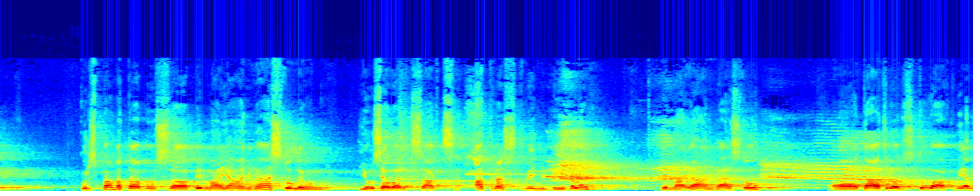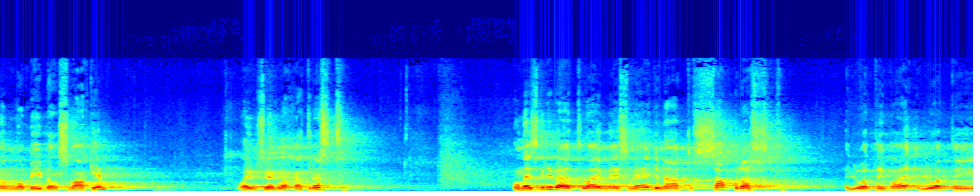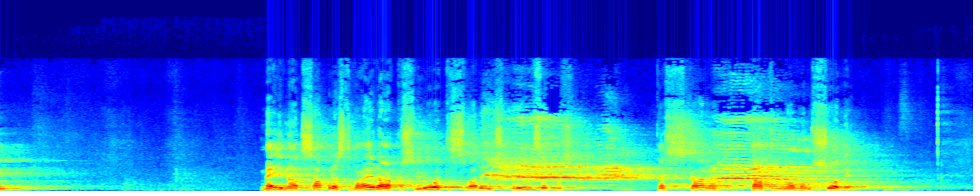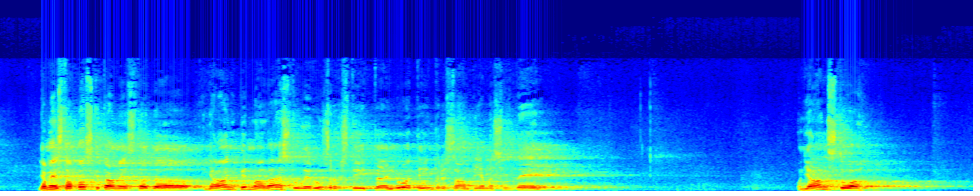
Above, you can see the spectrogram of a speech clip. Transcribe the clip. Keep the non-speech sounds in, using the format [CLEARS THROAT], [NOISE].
kuras pamatā būs pirmā Jāņa vēstule. Jūs jau varat sākt atrast viņu Bībelē, pirmā Jāņa vēstule. Tā atrodas tuvāk vienam no Bībeles vākiem, lai jums vieglāk atrast. Un es gribētu, lai mēs mēģinātu saprast ļoti, ļoti mēģināt saprast vairākus ļoti svarīgus principus, kas skar katru no mums šodien. Ja mēs tā paskatāmies, tad Jāņa pirmā vēstule ir uzrakstīta ļoti interesantu iemeslu dēļ. Un Jānis to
